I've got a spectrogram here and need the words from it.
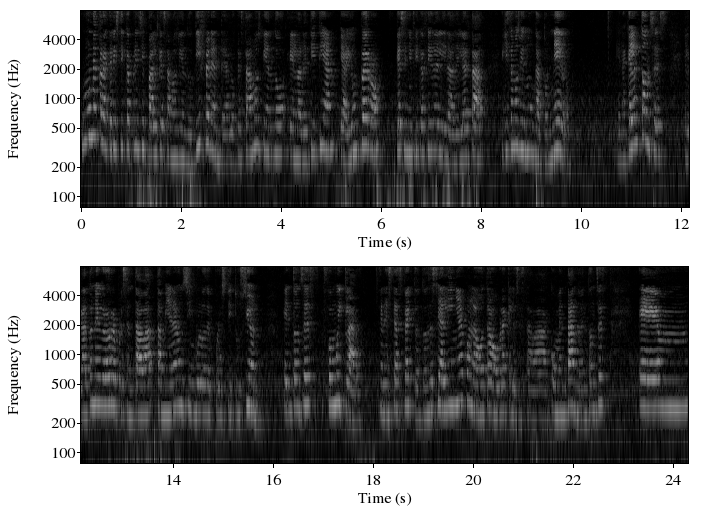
una característica principal que estamos viendo diferente a lo que estábamos viendo en la de Titian, que hay un perro que significa fidelidad y lealtad, aquí estamos viendo un gato negro, que en aquel entonces el gato negro representaba también era un símbolo de prostitución. Entonces fue muy claro, en este aspecto. Entonces se alinea con la otra obra que les estaba comentando. Entonces, em,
